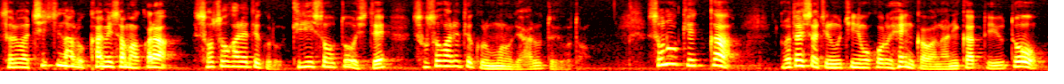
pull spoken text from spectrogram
それは父なる神様から注がれてくる。キリストを通して注がれてくるものであるということ。その結果私たちのうちに起こる変化は何かというと、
